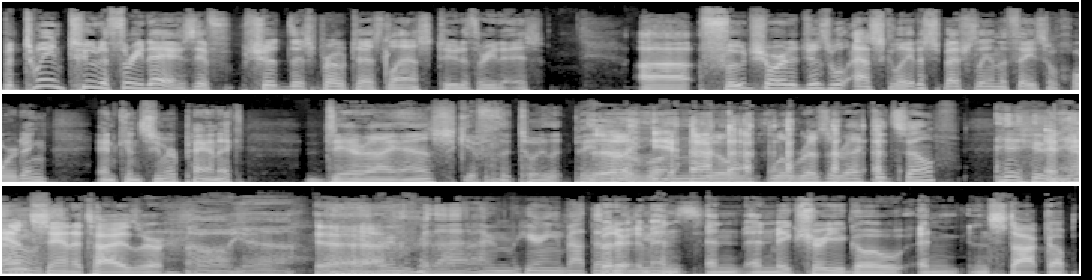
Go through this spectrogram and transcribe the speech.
between two to three days, if should this protest last two to three days, uh, food shortages will escalate, especially in the face of hoarding and consumer panic. Dare I ask if the toilet paper Uh, run yeah. will, will resurrect itself? Who and hand sanitizer. Oh yeah, Yeah, I remember that. I remember hearing about that. Better and, and and make sure you go and, and stock up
